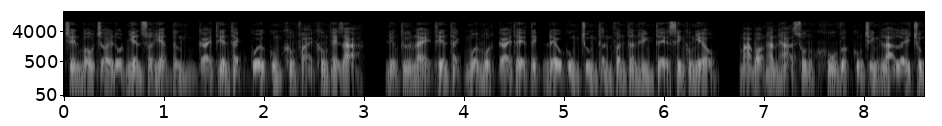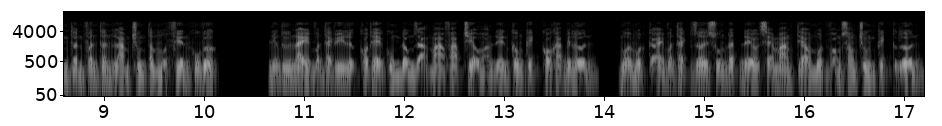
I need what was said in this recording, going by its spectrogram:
trên bầu trời đột nhiên xuất hiện từng cái thiên thạch cuối cùng không phải không thể giả, những thứ này thiên thạch mỗi một cái thể tích đều cùng trùng thần phân thân hình thể sinh không nhiều, mà bọn hắn hạ xuống khu vực cũng chính là lấy trùng thần phân thân làm trung tâm một phiến khu vực. Những thứ này vẫn thạch uy lực có thể cùng đồng dạng ma pháp triệu hoán đến công kích có khác biệt lớn, mỗi một cái vẫn thạch rơi xuống đất đều sẽ mang theo một vòng sóng trùng kích cực lớn,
